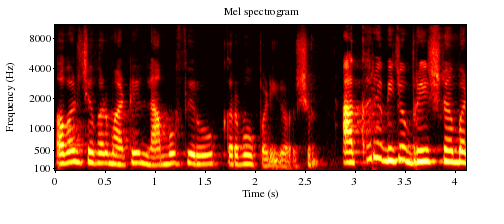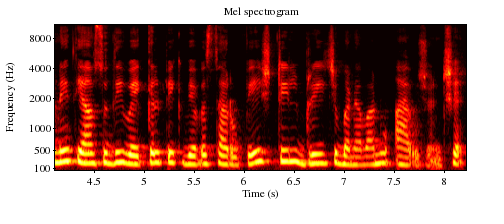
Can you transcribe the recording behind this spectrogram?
અવરજવર માટે લાંબો ફેરો કરવો પડી રહ્યો છે. આખરે બીજો બ્રિજ ન બને ત્યાં સુધી વૈકલ્પિક વ્યવસ્થા રૂપે સ્ટીલ બ્રિજ બનાવવાનું આયોજન છે.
